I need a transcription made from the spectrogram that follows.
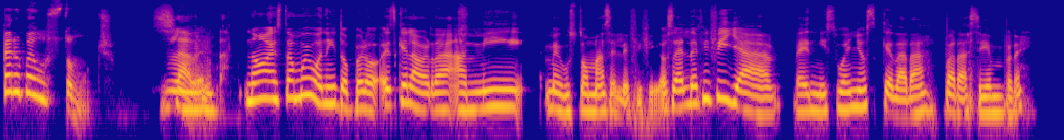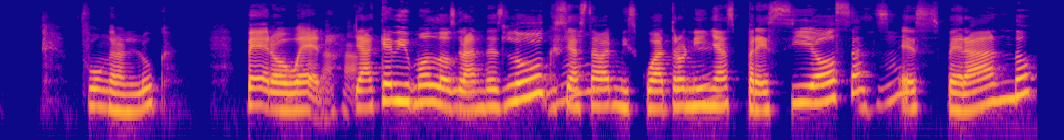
pero me gustó mucho. La verdad. No, está muy bonito, pero es que la verdad a mí me gustó más el de Fifi. O sea, el de Fifi ya en mis sueños quedará para siempre. Fue un gran look. Pero bueno, Ajá. ya que vimos los grandes looks, ya estaban mis cuatro niñas preciosas esperando.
